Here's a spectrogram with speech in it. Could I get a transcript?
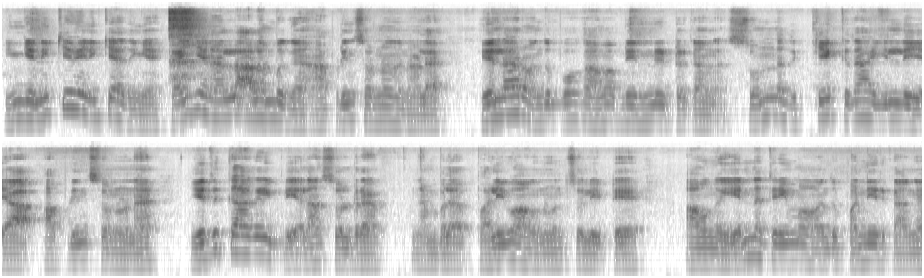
இங்கே நிற்கவே நிற்காதீங்க கையை நல்லா அலம்புங்க. அப்படின்னு சொன்னதுனால எல்லாரும் வந்து போகாமல் அப்படி நின்றுட்டு இருக்காங்க. சொன்னது கேட்குதா இல்லையா? அப்படின்னு சொன்னோன்னே எதுக்காக இப்படியெல்லாம் சொல்கிற நம்மளை பழி வாங்கணும்னு சொல்லிட்டு அவங்க என்ன தெரியுமா வந்து பண்ணியிருக்காங்க?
